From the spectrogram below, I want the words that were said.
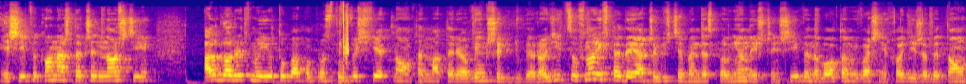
Jeśli wykonasz te czynności, algorytmy YouTube'a po prostu wyświetlą ten materiał większej liczbie rodziców, no i wtedy ja oczywiście będę spełniony i szczęśliwy, no bo o to mi właśnie chodzi, żeby tą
